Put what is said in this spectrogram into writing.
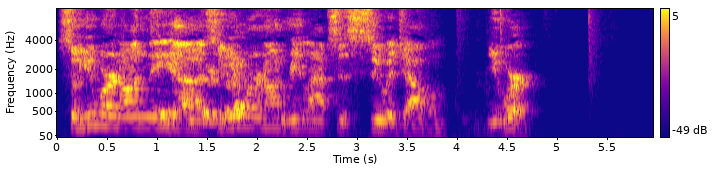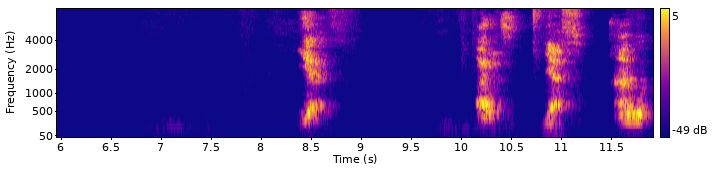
so you weren't on the uh, so you weren't on Relapse's Sewage album. You were. Yeah. I was. Yes. I w-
